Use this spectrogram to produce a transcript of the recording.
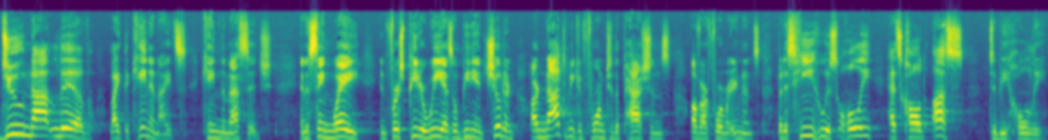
Do not live like the Canaanites, came the message. In the same way, in 1 Peter, we as obedient children are not to be conformed to the passions of our former ignorance, but as He who is holy has called us to be holy.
